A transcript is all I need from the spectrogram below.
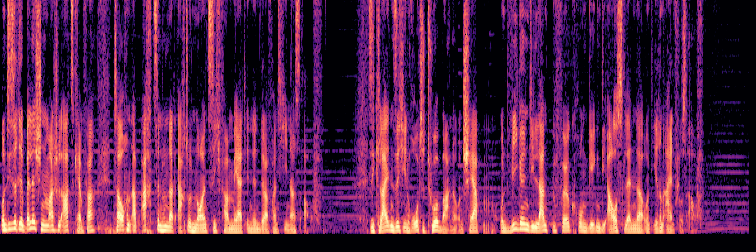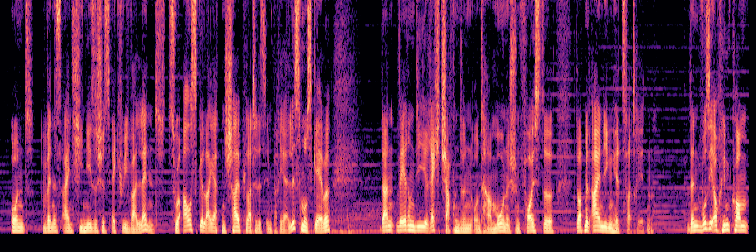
Und diese rebellischen Martial Arts Kämpfer tauchen ab 1898 vermehrt in den Dörfern Chinas auf. Sie kleiden sich in rote Turbane und Schärpen und wiegeln die Landbevölkerung gegen die Ausländer und ihren Einfluss auf. Und wenn es ein chinesisches Äquivalent zur ausgeleierten Schallplatte des Imperialismus gäbe, dann wären die rechtschaffenden und harmonischen Fäuste dort mit einigen Hits vertreten. Denn wo sie auch hinkommen,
